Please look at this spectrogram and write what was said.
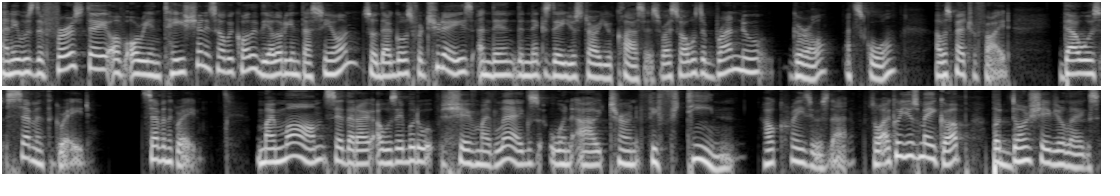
And it was the first day of orientation, is how we call it, the orientación. So that goes for two days, and then the next day you start your classes, right? So I was a brand new girl at school. I was petrified. That was seventh grade. Seventh grade. My mom said that I, I was able to shave my legs when I turned 15. How crazy was that? So I could use makeup, but don't shave your legs.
